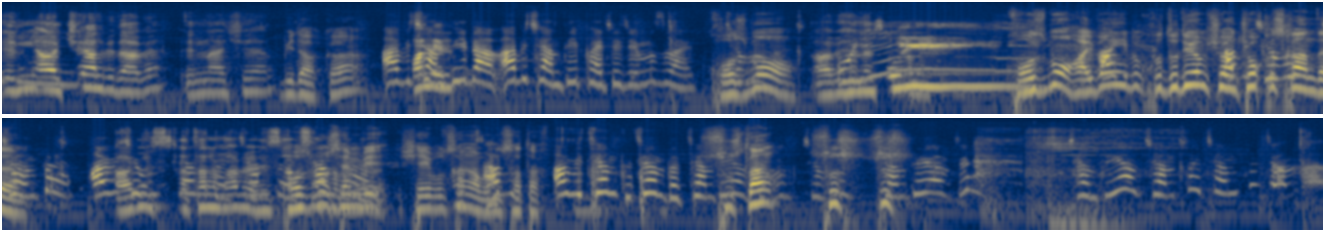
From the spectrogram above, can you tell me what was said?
Oy. elini AK al bir daha be. Elini AK al. Bir dakika. Abi Anne- çantayı da al. Abi çantayı parçacığımız var. Kozmo. Abi Oy. hemen Oy. Kozmo hayvan gibi kuduruyorum şu an. Abi Çok çabuk kıskandım. Çanta. Abi, Abi çabuk satalım çanta, abi, çanta, hesap- Kozmo çanta. sen bir şey bulsana bunu Abi- satak. Abi çanta çanta çanta. Sus lan, sus, sus. Çantayı al. Çantayı al çanta çanta çanta.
